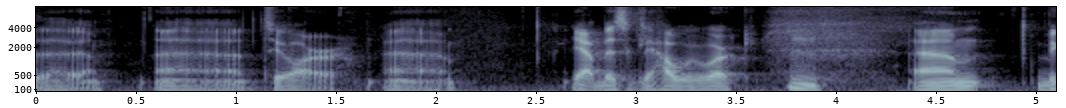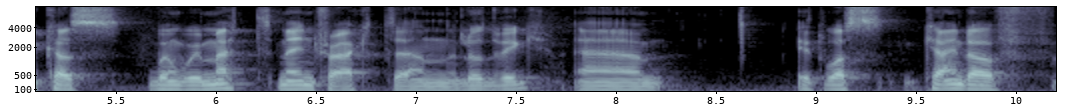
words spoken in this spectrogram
uh, to our uh, yeah basically how we work. Mm. Um, because when we met Maintract and Ludwig, um, it was kind of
